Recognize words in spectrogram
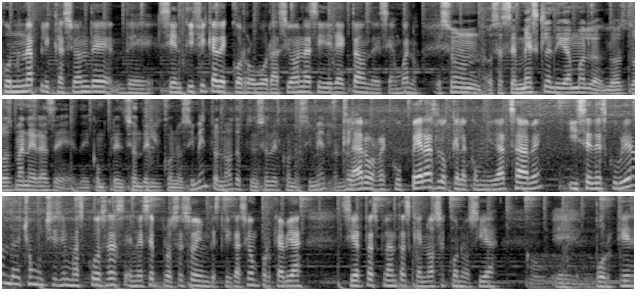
con una aplicación de, científica de corroboración así directa donde decían, bueno. Es un, o sea, se mezclan, digamos, las dos maneras de, comprensión del conocimiento, ¿no? De obtención del conocimiento, ¿no? Claro, recuperas lo que la comunidad sabe y se descubrieron, de hecho, muchísimas cosas en ese proceso de investigación porque había ciertas plantas que no se conocía eh, por, qué,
